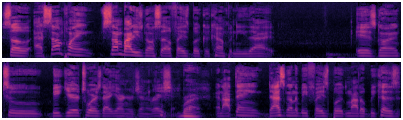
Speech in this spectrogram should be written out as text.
So at some point, somebody's gonna sell Facebook a company that is going to be geared towards that younger generation. Right. And I think that's going to be Facebook model because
